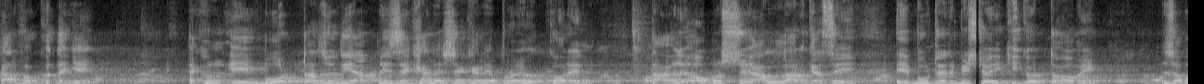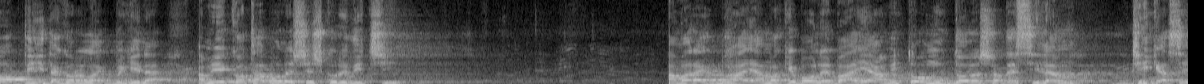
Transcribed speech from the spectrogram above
কার পক্ষ থেকে? এখন এই ভোটটা যদি আপনি যেখানে সেখানে প্রয়োগ করেন, তাহলে অবশ্যই আল্লাহর কাছে এই ভোটের বিষয়ে কি করতে হবে? জবাবদিহিতা করা লাগবে কিনা? আমি এই কথা বলে শেষ করে দিচ্ছি। আমার এক ভাই আমাকে বলে, ভাই, আমি তো অমুক দলের সাথে ছিলাম, ঠিক আছে,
